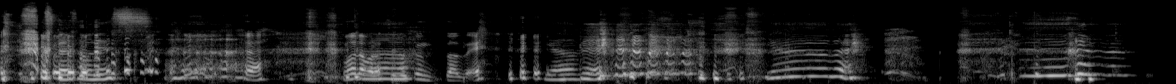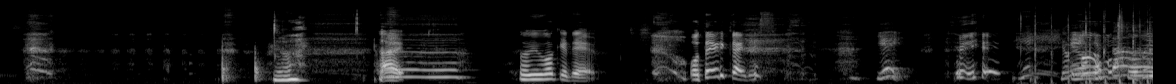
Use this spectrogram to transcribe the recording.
ーお疲れ様です。まだまだ続くんだぜ。やべえ。やばい。はい。というわけで、お便り会です。イェイ。いや、もう本当に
